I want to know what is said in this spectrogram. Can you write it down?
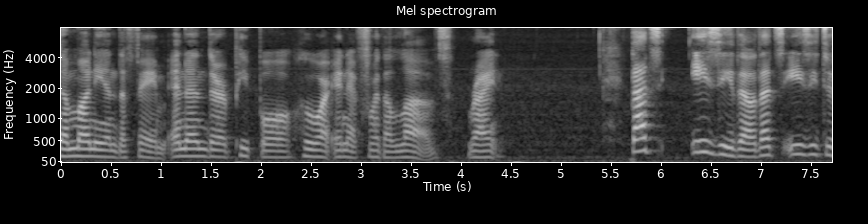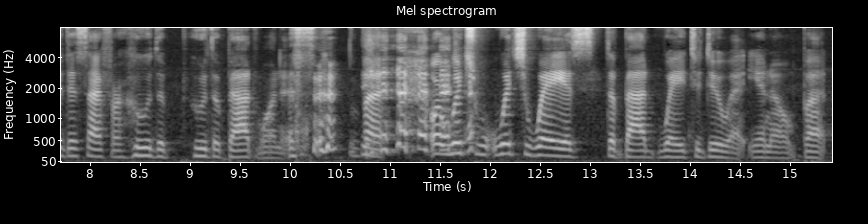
the money and the fame, and then there are people who are in it for the love, right? That's easy though. That's easy to decipher who the who the bad one is, but or which which way is the bad way to do it, you know? But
